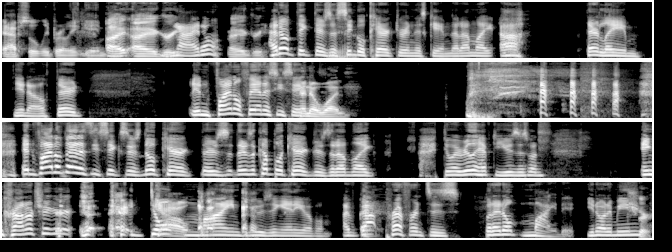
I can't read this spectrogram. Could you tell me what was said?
absolutely brilliant game. I, I agree. Yeah, I don't. I agree. I don't think there's a Yeah. single character in this game that I'm like, ah, they're lame. You know, they're in Final Fantasy VI. I know one. in Final Fantasy VI, there's no character. There's there's a couple of characters that I'm like, "Ah, do I really have to use this one? In Chrono Trigger, I don't mind using any of them. I've got preferences, but I don't mind it. You know what I mean? Sure.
